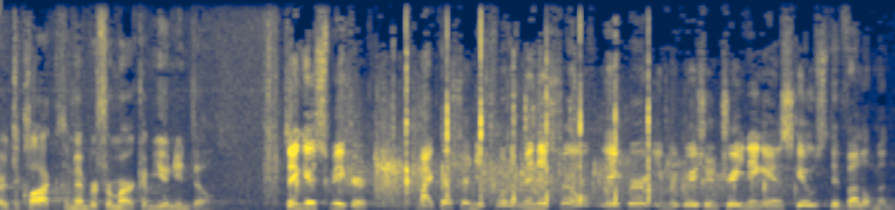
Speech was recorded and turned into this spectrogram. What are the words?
Start the clock. The member for Markham Unionville. Thank you, Speaker. My question is for the Minister of Labour, Immigration Training and Skills Development.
